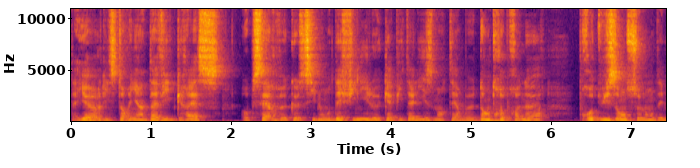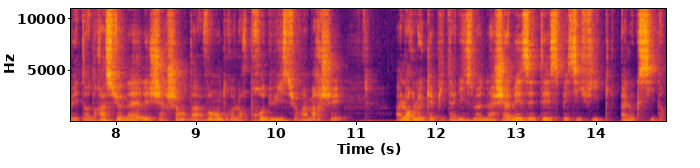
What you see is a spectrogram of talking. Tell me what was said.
D'ailleurs, l'historien David Gress observe que si l'on définit le capitalisme en termes d'entrepreneurs, produisant selon des méthodes rationnelles et cherchant à vendre leurs produits sur un marché, alors le capitalisme n'a jamais été spécifique à l'Occident.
